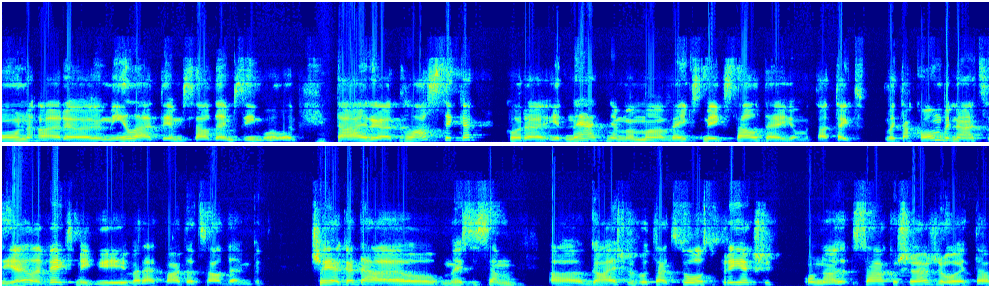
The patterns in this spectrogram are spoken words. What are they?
un ar uh, mīlētiem saldējumu zīmoliem. Tā ir uh, klasika, kura ir neatņemama veiksmīga saldējuma, tā teikt, vai tā kombinācija, ja, lai veiksmīgi varētu pārdot saldējumu. Bet šajā gadā uh, mēs esam uh, gājuši varbūt tādu solis priekšu un uh, sākuši ražot uh,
